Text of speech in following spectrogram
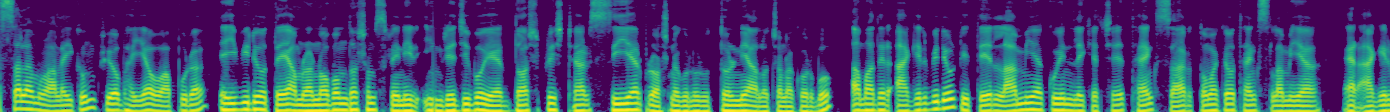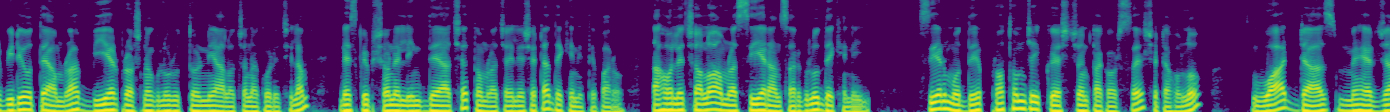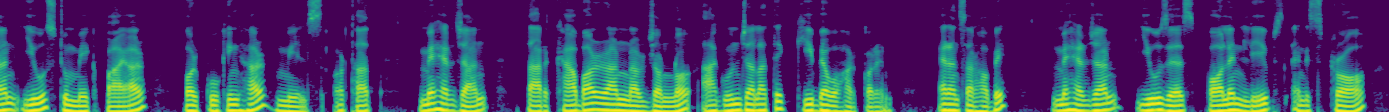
আসসালামু আলাইকুম, প্রিয় ভাইয়া ও আপুরা। এই ভিডিওতে আমরা নবম, দশম শ্রেণির ইংরেজি বইয়ের দশ পৃষ্ঠার সি এর প্রশ্নগুলোর উত্তর নিয়ে আলোচনা করব। আমাদের আগের ভিডিওটিতে লামিয়া কুইন লিখেছে থ্যাংকস স্যার তোমাকেও থ্যাংকস লামিয়া। এর আগের ভিডিওতে আমরা বি এর প্রশ্নগুলোর উত্তর নিয়ে আলোচনা করেছিলাম। ডেসক্রিপশনে লিঙ্ক দেওয়া আছে, তোমরা চাইলে সেটা দেখে নিতে পারো। তাহলে চলো আমরা সি এর আনসারগুলো দেখে নেই। সি এর মধ্যে প্রথম যে কোয়েশ্চেনটা করছে, সেটা হলো what does Meherjan use to make fire for cooking her meals. অর্থাৎ মেহেরজান তার খাবার রান্নার জন্য আগুন জ্বালাতে কি ব্যবহার করেন? এর অ্যান্সার হবে, Meherjan uses fallen leaves and straw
